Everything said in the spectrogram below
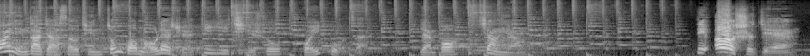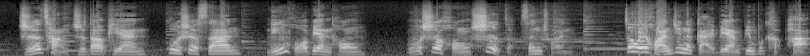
欢迎大家收听中国谋略学第一奇书《鬼谷子》，演播向阳。第二十节：职场之道篇，故事三：灵活变通。吴世宏适者生存。周围环境的改变并不可怕，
